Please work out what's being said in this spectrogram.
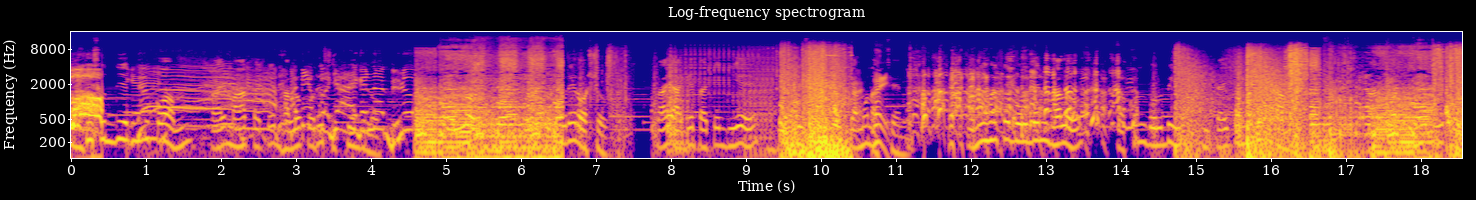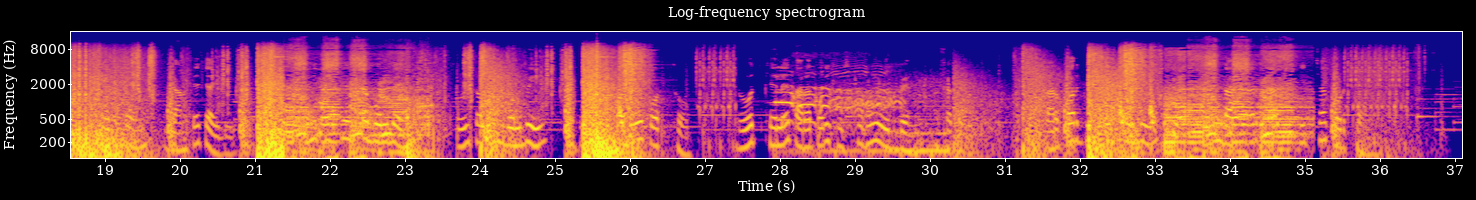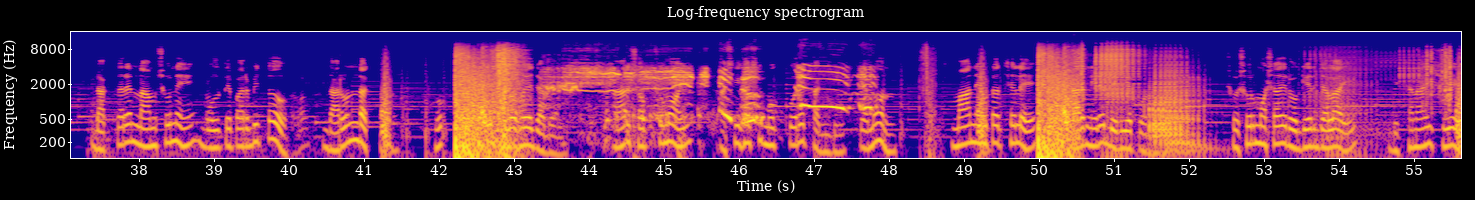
বুদ্ধিশুদ্ধি একটু কম তাই মা তাকে ভালো করে শিখিয়ে দিল। শ্বশুরের অসুখ। তাই আগে তাকে গিয়ে কেমন আছেন? তিনি হয়তো বলবেন ভালো তখন বলবি এটাই তো আমাদের কাম। জানতে চাইবি। তৃতীয়টা বলবেন তুই তখন বলবি পথ্য রোজ খেলে তাড়াতাড়ি সুস্থ হয়ে উঠবেন আশা করি। তারপর ডাক্তার চিকিৎসা করছেন ডাক্তারের নাম শুনে বলতে পারবি তো, দারুণ ডাক্তার, খুব তাড়াতাড়ি ভালো হয়ে যাবেন। আর সবসময় হাসি হাসি মুখ করে থাকবি, কেমন? মা নেওটা ছেলে ঘাড় নেড়ে বেরিয়ে পড়ল শ্বশুর মশাই রোগের জ্বালায় বিছানায় শুয়ে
